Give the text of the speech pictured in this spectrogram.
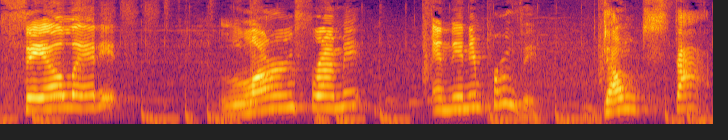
fail at it, learn from it, and then improve it. Don't stop.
